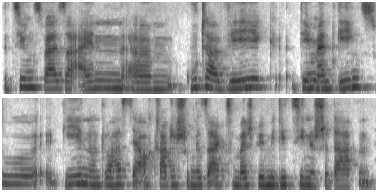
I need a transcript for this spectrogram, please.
beziehungsweise ein ähm, guter Weg, dem entgegenzugehen. Und du hast ja auch gerade schon gesagt, zum Beispiel medizinische Daten.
